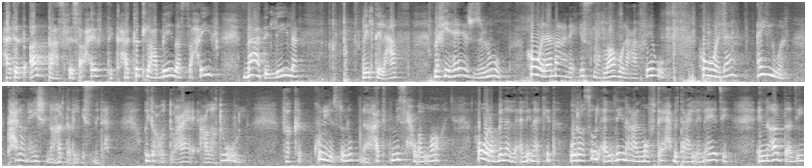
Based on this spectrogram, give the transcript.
هتتقطع في صحيفتك هتطلع بيضة الصحيف بعد الليلة ليلة العفو. ما فيهاش ذنوب. هو ده معنى اسم الله العفو. هو ده. أيوه. تعالوا نعيش النهارده بالاسم ده. وادعوا الدعاء على طول. فكل ذنوبنا هتتمسح والله. هو ربنا اللي قال لنا كده. والرسول قال لنا على المفتاح بتاع الليلة دي. النهارده دي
